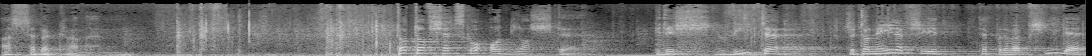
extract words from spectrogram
a sebeklamem. Toto všecko odložte, když víte, že to nejlepší teprve přijde,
